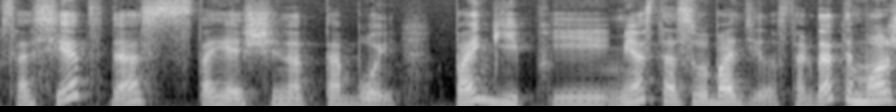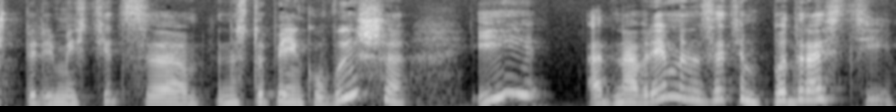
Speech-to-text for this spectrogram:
сосед, да, стоящий над тобой, погиб, и место освободилось. Тогда ты можешь переместиться на ступеньку выше и одновременно с этим подрасти.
